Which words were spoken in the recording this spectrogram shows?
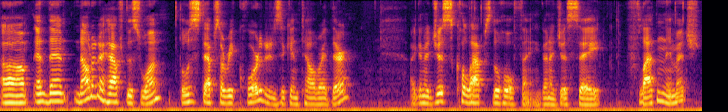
Um, and then now that I have this one, those steps are recorded as you can tell right there. I'm gonna just collapse the whole thing. I'm gonna just say flatten image,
